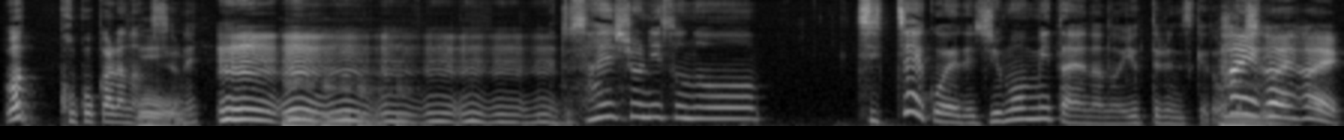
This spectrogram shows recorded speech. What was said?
はここからなんですよね。うんう。んうんうんうんうんうん。えっと最初にそのちっちゃい声で呪文みたいなのを言ってるんですけど、はい私。はいはい。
